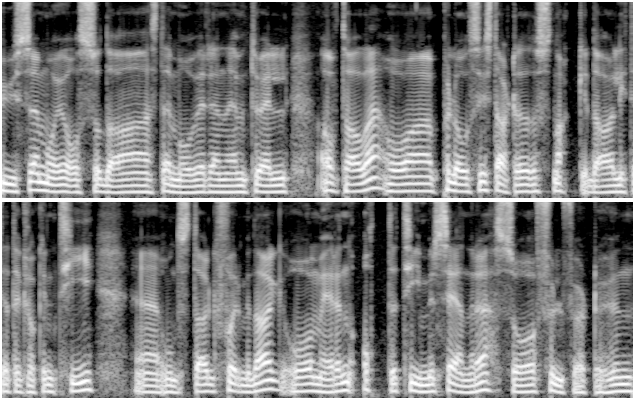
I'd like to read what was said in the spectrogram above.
huset må jo også da stemme over en eventuell avtale, og Pelosi startet å snakke da litt etter klokken ti eh, onsdag formiddag, og mer enn åtte timer senere så fullførte hun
